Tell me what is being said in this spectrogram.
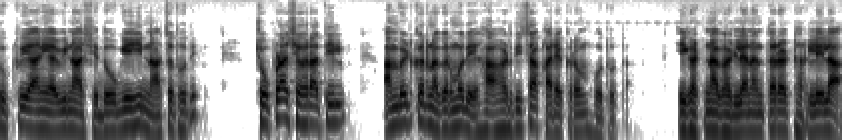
तृप्ती आणि अविनाश हे दोघेही नाचत होते. चोपडा शहरातील आंबेडकर नगरमध्ये हा हळदीचा कार्यक्रम होत होता. ही घटना घडल्यानंतर ठरलेला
